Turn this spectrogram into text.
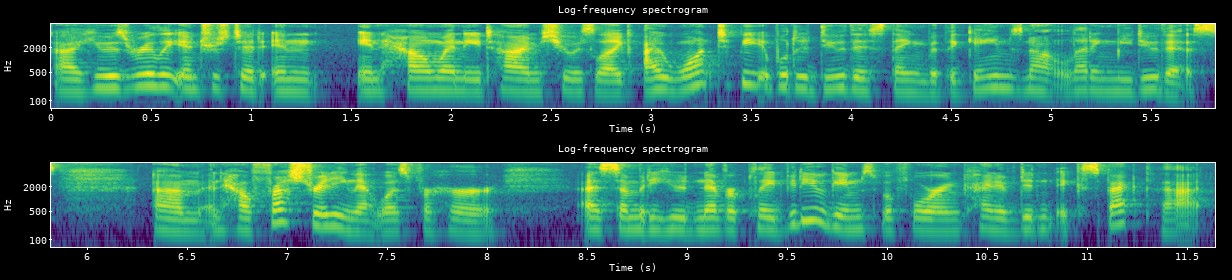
uh, he was really interested in in how many times she was like, "I want to be able to do this thing, but the game's not letting me do this," um, and how frustrating that was for her as somebody who'd never played video games before and kind of didn't expect that.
